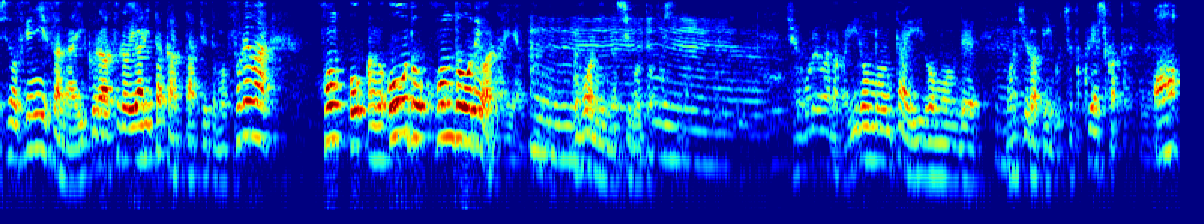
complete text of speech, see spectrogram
志の輔兄さんがいくらそれをやりたかったって言ってもそれは本おあの王道本道ではないやんかご本人の仕事として。じゃあ俺はなんか色物対色物でマチュラピンクちょっと悔しかったですね。あ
